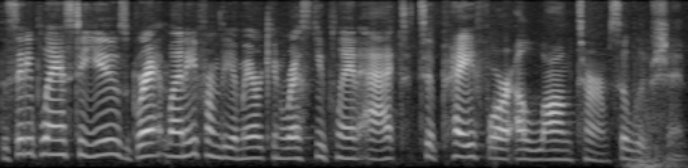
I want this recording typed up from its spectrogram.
The city plans to use grant money from the American Rescue Plan Act to pay for a long-term solution.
